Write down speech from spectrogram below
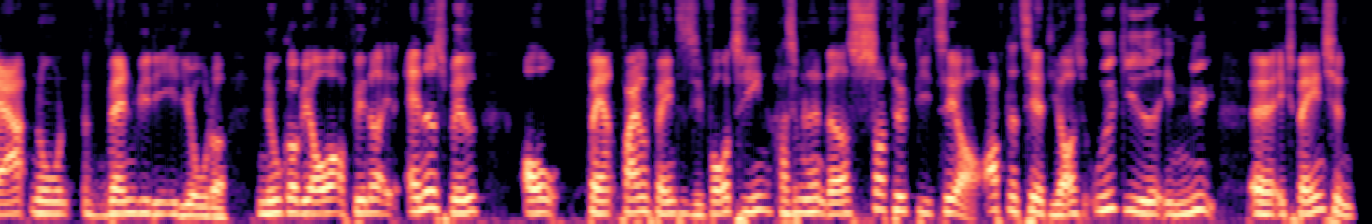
er nogle vanvittige idioter. Nu går vi over og finder et andet spil, og Final Fantasy 14 har simpelthen været så dygtige til at opdatere. De har også udgivet en ny uh, expansion,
